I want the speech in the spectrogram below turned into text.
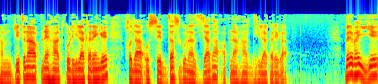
ہم جتنا اپنے ہاتھ کو ڈھیلا کریں گے، خدا اس سے دس گنا زیادہ اپنا ہاتھ ڈھیلا کرے گا۔ میرے بھائی، یہ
